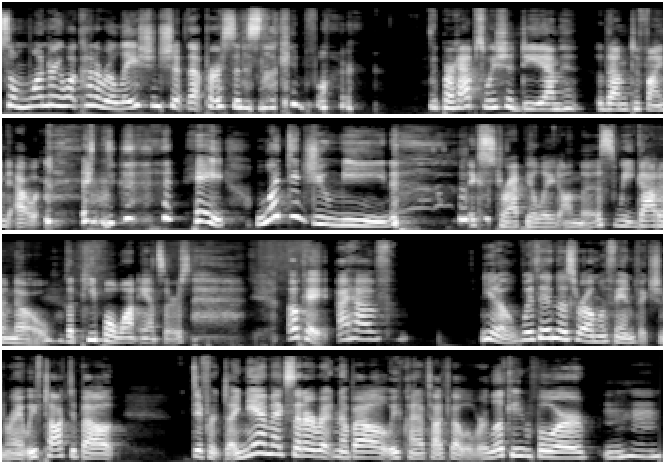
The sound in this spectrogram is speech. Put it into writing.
So I'm wondering what kind of relationship that person is looking for. Perhaps we should DM them to find out. hey, what did you mean? Extrapolate on this. We gotta know. The people want answers. okay, I have, you know, within this realm of fan fiction, right? We've talked about different dynamics that are written about. We've kind of talked about what we're looking for. Mm-hmm.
